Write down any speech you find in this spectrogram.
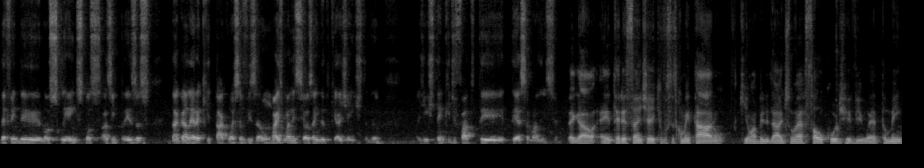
defender nossos clientes, nossas, as empresas, da galera que está com essa visão mais maliciosa ainda do que a gente, entendeu? A gente tem que, de fato, ter, ter essa malícia. Legal. É interessante aí que vocês comentaram que uma habilidade não é só o code review, é também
